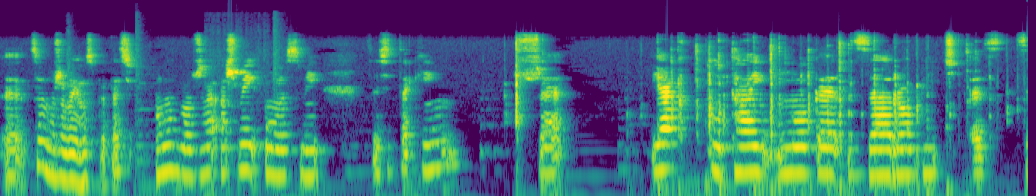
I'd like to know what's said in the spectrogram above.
e, Co możemy ją spytać? O mój Boże, aż mi umysł mi. W sensie takim, że jak tutaj mogę zarobić SC,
